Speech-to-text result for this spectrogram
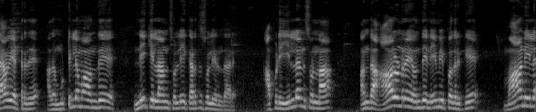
தேவையற்றது. அதை முற்றிலுமாக வந்து நீக்கிடலான்னு சொல்லி கருத்து சொல்லியிருந்தார். அப்படி இல்லைன்னு சொன்னால் அந்த ஆளுநரை வந்து நியமிப்பதற்கு மாநில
